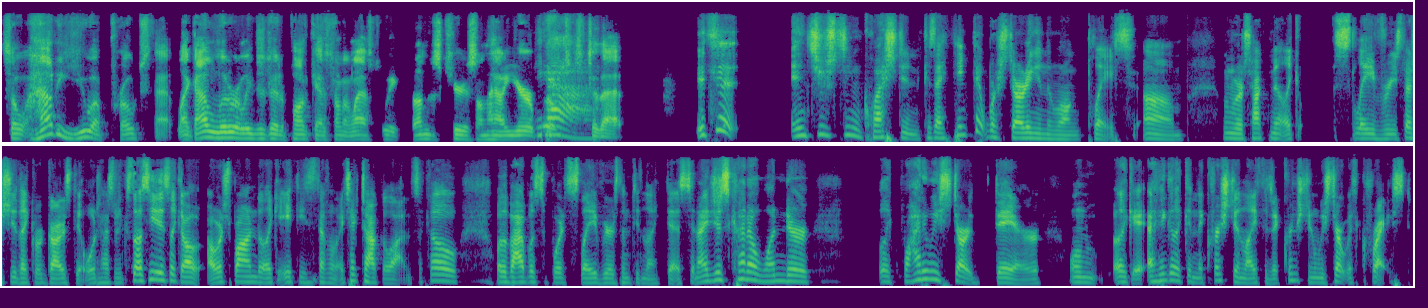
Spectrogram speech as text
So how do you approach that? Like I literally just did a podcast on it last week, but I'm just curious on how your approach is to that. It's a interesting question because I think that we're starting in the wrong place. Um, when we're talking about like slavery, especially like regards to the Old Testament, because I'll see this like I'll, I'll respond to like atheist stuff on my TikTok a lot. It's like, oh, well, the Bible supports slavery or something like this, and I just kind of wonder, like, why do we start there? When like I- think like in the Christian life as a Christian, we start with Christ.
